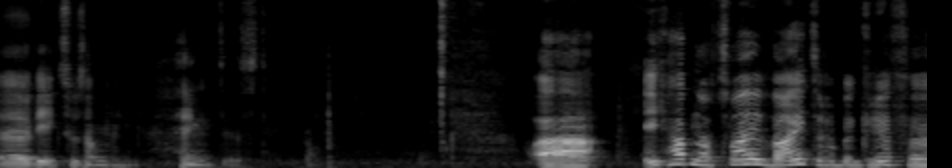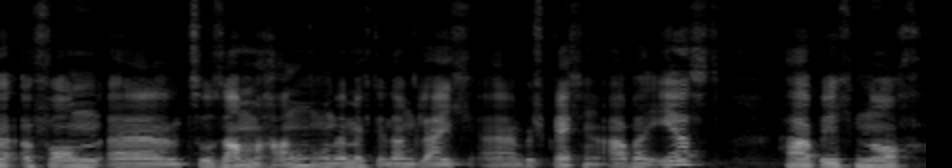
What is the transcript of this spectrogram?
äh, Weg zusammenhängend ist. Äh, ich habe noch zwei weitere Begriffe von äh, Zusammenhang und er möchte dann gleich äh, besprechen. Aber erst habe ich noch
